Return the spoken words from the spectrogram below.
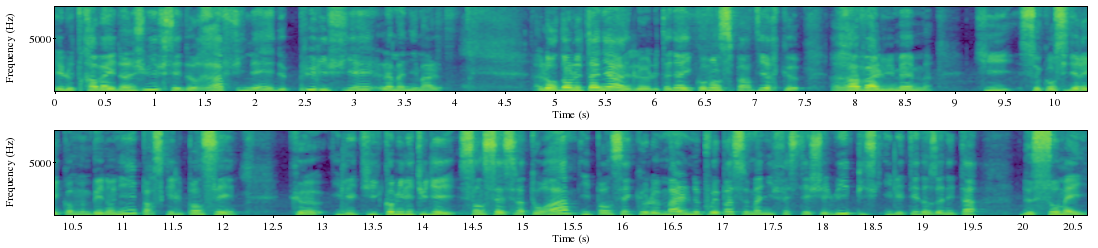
et le travail d'un juif, c'est de raffiner, de purifier l'âme animale. Alors dans le Tanya, le, Tanya, il commence par dire que Rava lui-même, qui se considérait comme un Benoni, parce qu'il pensait que, comme il étudiait sans cesse la Torah, il pensait que le mal ne pouvait pas se manifester chez lui, puisqu'il était dans un état de sommeil.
